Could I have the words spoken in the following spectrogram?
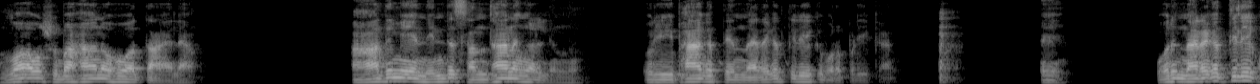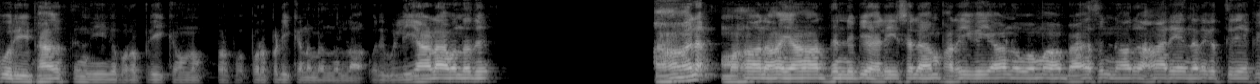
അള്ളാഹു സുബ്ഹാനഹു വ തആല ആദ്യമേ നിന്റെ സന്താനങ്ങളിൽ നിന്ന് ഒരു വിഭാഗത്തെ നരകത്തിലേക്ക് പുറപ്പെടുവിക്കാൻ. ഏ ഒരു നരകത്തിലേക്ക് ഒരു വിഭാഗത്തെ നീ പുറപ്പെടുവിക്കണം പുറപ്പെടുവിക്കണമെന്നുള്ള ഒരു വിളിയാളാവുന്നത് ആല മഹാനായ നബി നബി അലൈഹിസ്സലാം പറയുകയാണ് ഒമാ ബാസുന്നാർ ആരെ നരകത്തിലേക്ക്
